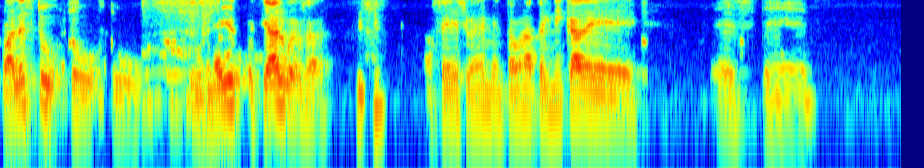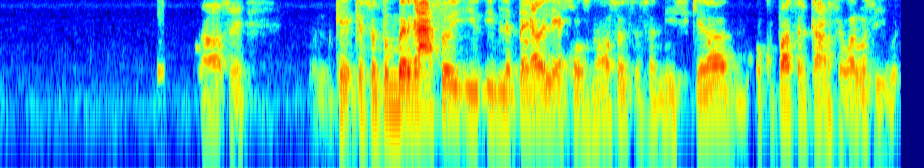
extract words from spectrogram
¿Cuál es tu, tu, tu, tu rollo especial, güey? O sea, no sé, si hubieran inventado una técnica de, este, no sé, que, que suelta un vergazo y, y, le pega de lejos, ¿no? O sea, o sea, ni siquiera ocupa acercarse o algo así, güey.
